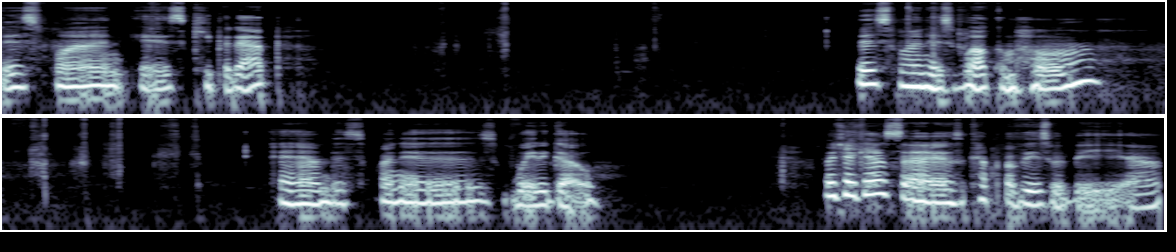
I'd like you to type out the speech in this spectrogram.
This one is Keep It Up. This one is Welcome Home. And this one is Way to Go. Which I guess uh, a couple of these would be uh,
